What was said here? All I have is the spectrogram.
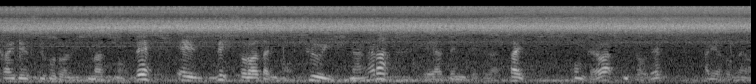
回転することができますのでぜひその辺りも注意しながらやってみてください。今回は以上です。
